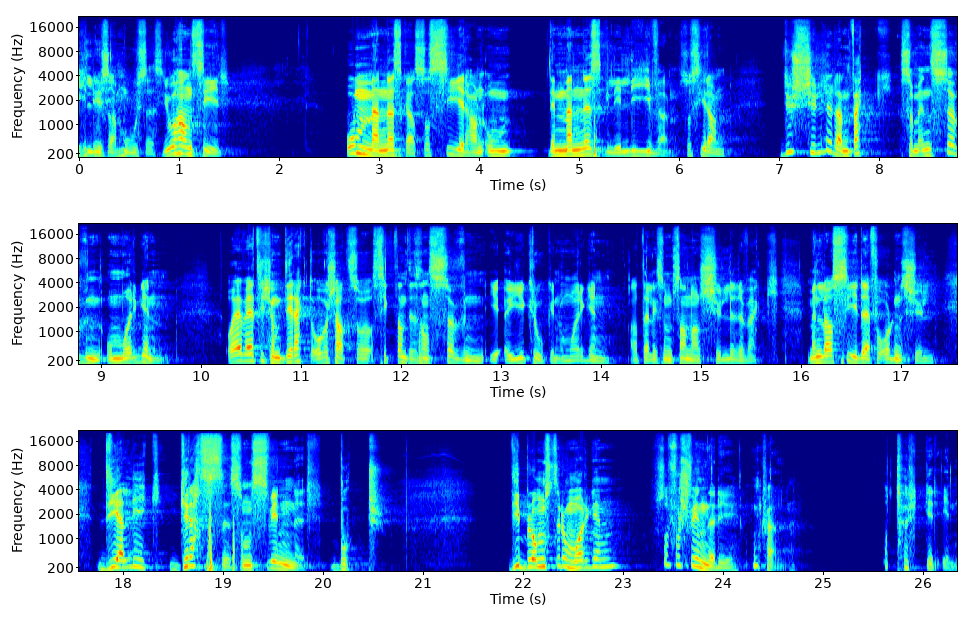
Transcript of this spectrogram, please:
i lys av Moses? Jo, han sier om mennesker så sier han om det menneskelige livet. Så sier han du skyller dem vekk som en søvn om morgenen. Og jeg vet ikke om Direkte oversatt så sikter han til sånn søvn i øyekroken om morgenen. At det er liksom sånn han skyller det vekk. Men la oss si det for ordens skyld. De er lik gresset som svinner bort. De blomstrer om morgenen, så forsvinner de om kvelden. Og tørker inn.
